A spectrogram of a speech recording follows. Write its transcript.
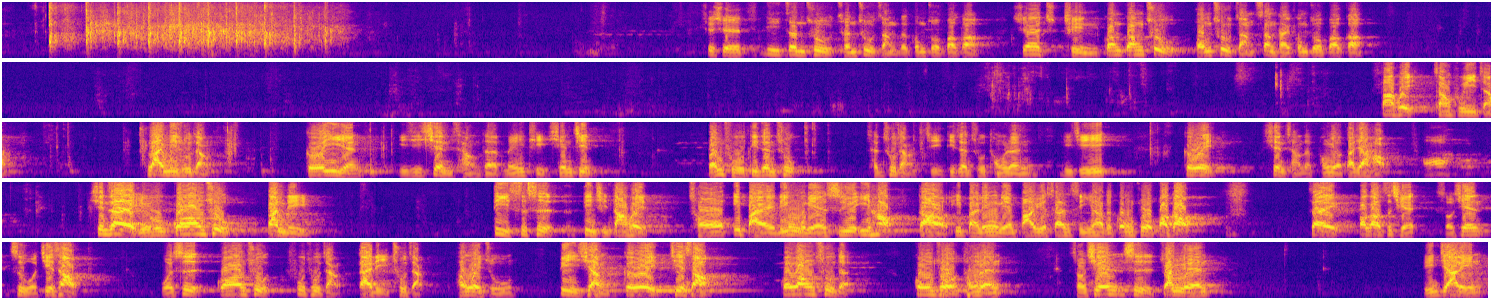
谢谢地震处陈处长的工作报告。现在请观光处彭处长上台工作报告。大会张副议长、赖秘书长、各位议员以及现场的媒体先进，本府地震处陈处长及地震处同仁以及各位现场的朋友，大家好。好。现在由观光处办理第四次定期大会，从一百零五年四月一号到一百零五年八月三十一号的工作报告。在报告之前，首先自我介绍，我是公安处副处长代理处长彭伟竹，并向各位介绍观光处的工作同仁。首先是专员林嘉玲，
